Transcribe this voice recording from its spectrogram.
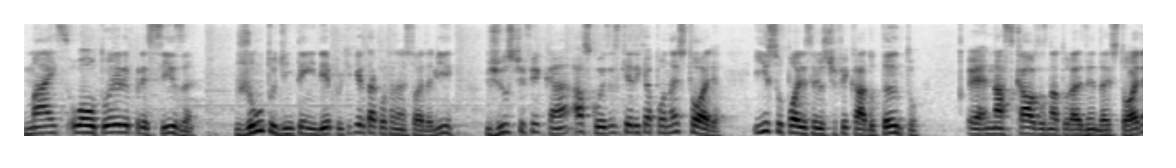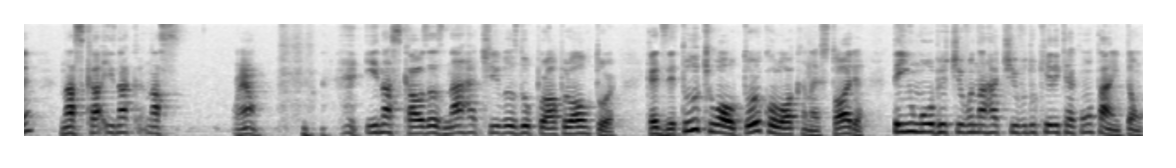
Mas o autor ele precisa, junto de entender por que, ele está contando a história ali, justificar as coisas que ele quer pôr na história. Isso pode ser justificado tanto é, nas causas naturais dentro da história, nas, e, na, nas, e nas causas narrativas do próprio autor. Quer dizer, tudo que o autor coloca na história tem um objetivo narrativo do que ele quer contar. Então,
